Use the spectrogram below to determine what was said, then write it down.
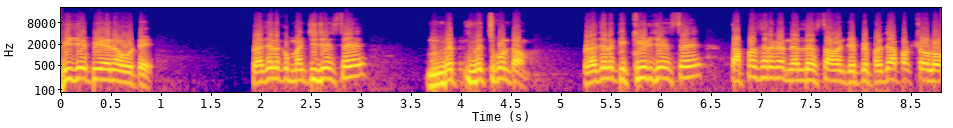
బీజేపీ అయినా ఒకటే. ప్రజలకు మంచి చేస్తే మె- మెచ్చుకుంటాం. ప్రజలకి కీడు చేస్తే తప్పనిసరిగా నిలదీస్తామని చెప్పి ప్రజాపక్షంలో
